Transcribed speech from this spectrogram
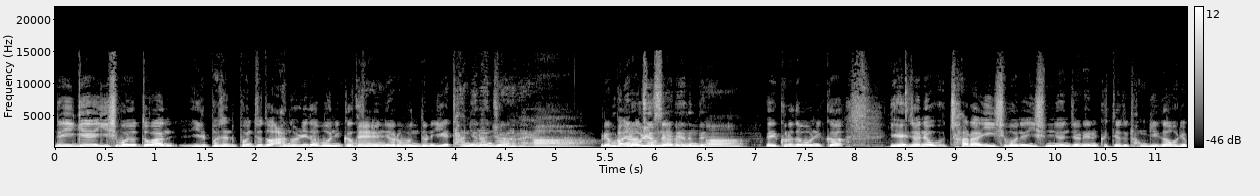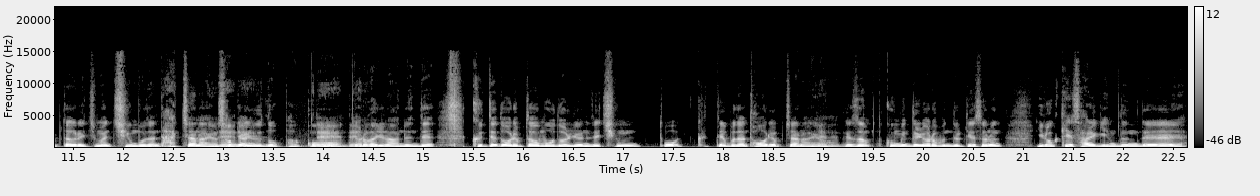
근데 이게 25년 동안 1%포인트도 안 올리다 보니까 네. 국민 여러분들은 이게 당연한 줄 알아요. 아. 우리가 빨리 올렸어야 나라. 되는데. 아. 네, 그러다 보니까 예전에 차라리 25년, 20년 전에는 그때도 경기가 어렵다 그랬지만 지금보다는 낫잖아요. 네네. 성장률도 높았고 네, 네. 여러 가지 나왔는데 그때도 어렵다고 못 올렸는데 지금 또 그때보다는 더 어렵잖아요. 네네네. 그래서 국민들 여러분들께서는 이렇게 살기 힘든데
